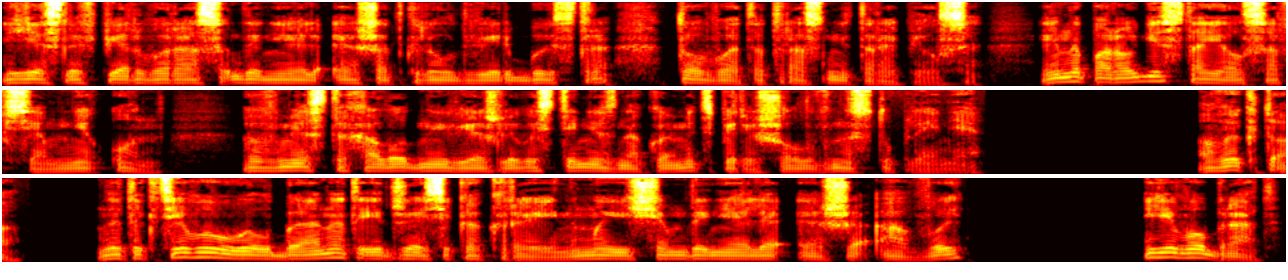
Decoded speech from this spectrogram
Если в первый раз Даниэль Эш открыл дверь быстро, то в этот раз не торопился. И на пороге стоял совсем не он. Вместо холодной вежливости незнакомец перешел в наступление. «Вы кто?» «Детективы Уилл Беннет и Джессика Крейн. Мы ищем Даниэля Эша, а вы?» «Его брат.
